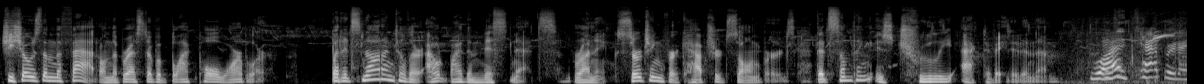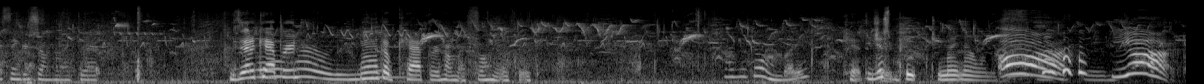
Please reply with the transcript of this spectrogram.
She shows them the fat on the breast of a blackpoll warbler. But it's not until they're out by the mist nets, running, searching for captured songbirds, that something is truly activated in them. What? It's a catbird, I think, or something like that. Is that a catbird? I'm gonna look up catbird on my phone real quick. How's it going, buddy? Cat You just pooped. You might not want to. Oh, yuck!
